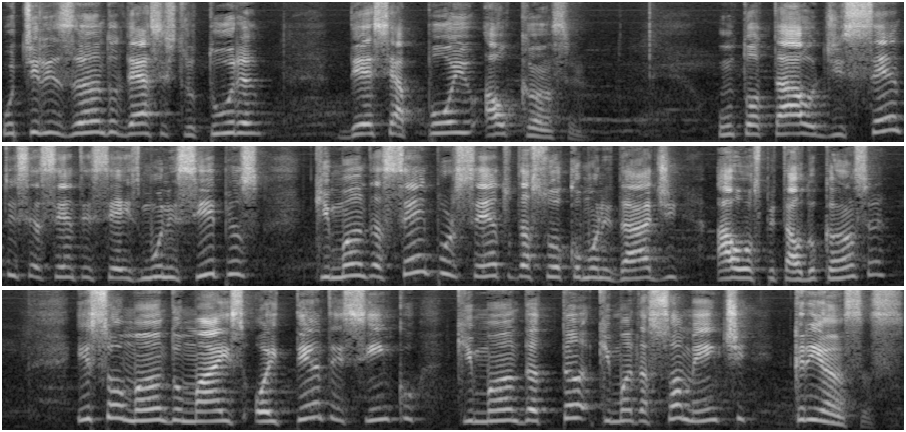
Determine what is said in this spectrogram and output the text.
utilizando dessa estrutura, desse apoio ao câncer um total de 166 municípios que manda 100% da sua comunidade ao Hospital do Câncer e somando mais 85 que manda, que manda somente crianças.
